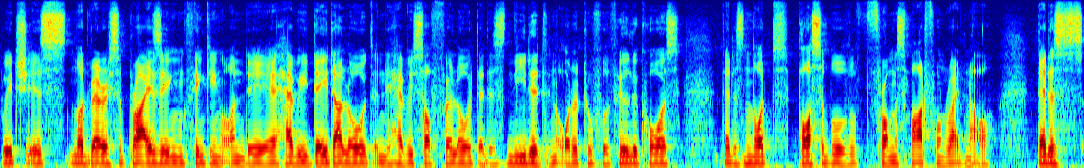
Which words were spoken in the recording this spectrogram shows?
which is not very surprising thinking on the heavy data load and the heavy software load that is needed in order to fulfill the course. That is not possible from a smartphone right now. That is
